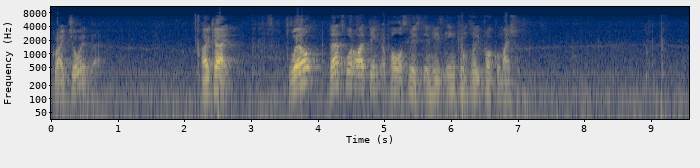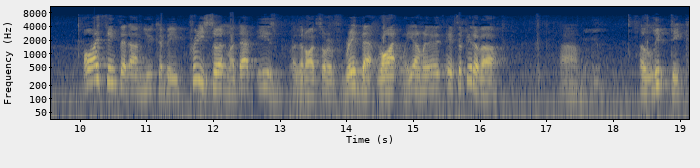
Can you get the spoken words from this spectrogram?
great joy of that. Okay. Well, that's what I think Apollos missed in his incomplete proclamation. I think that um, you can be pretty certain that that is that I've sort of read that rightly. I mean, it, it's a bit of a um, elliptic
